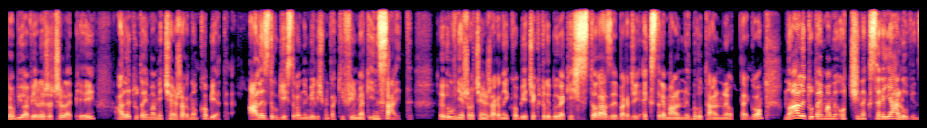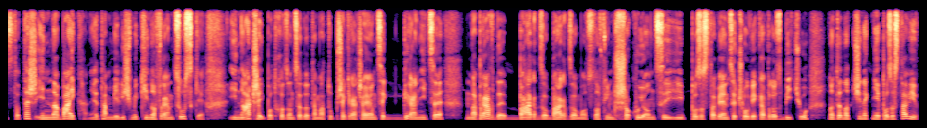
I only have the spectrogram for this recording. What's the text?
robiła wiele rzeczy lepiej, ale tutaj mamy ciężarną kobietę. Ale z drugiej strony mieliśmy taki film jak Inside, również o ciężarnej kobiecie, który był jakieś 100 razy bardziej ekstremalny, brutalny od tego. No ale tutaj mamy odcinek serialu, więc to też inna bajka. Nie? Tam mieliśmy kino francuskie, inaczej podchodzące do tematu, przekraczające granice naprawdę bardzo, bardzo mocno. Film szokujący i pozostawiający człowieka w rozbiciu. No ten odcinek nie pozostawi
